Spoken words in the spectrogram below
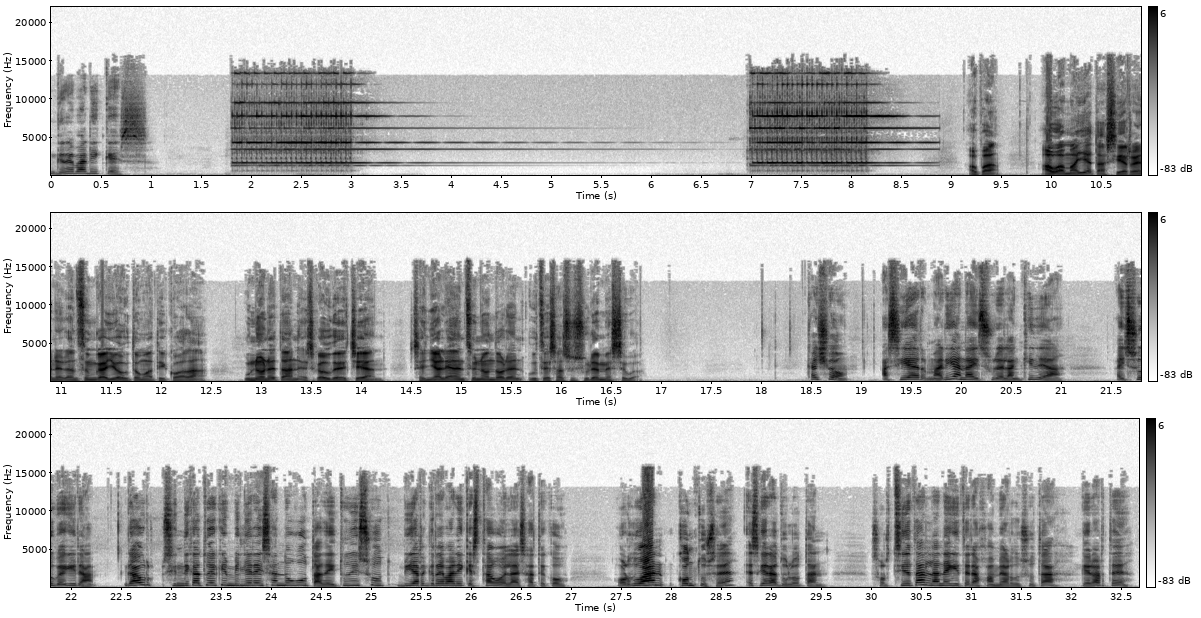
Grebarik ez. Haupa, hau amaia eta zierren erantzun gaiu automatikoa da. Une honetan ez gaude etxean, seinalea entzun ondoren utz ezazu zure mesua. Kaixo, Asier, Maria nahi zure lankidea. Aizu begira, gaur sindikatuekin bilera izan dugu eta deitu dizut bihar grebarik ez dagoela esateko. Orduan, kontuz, eh? Ez geratu lotan. Sortxietan lan egitera joan behar duzuta. Gero arte.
